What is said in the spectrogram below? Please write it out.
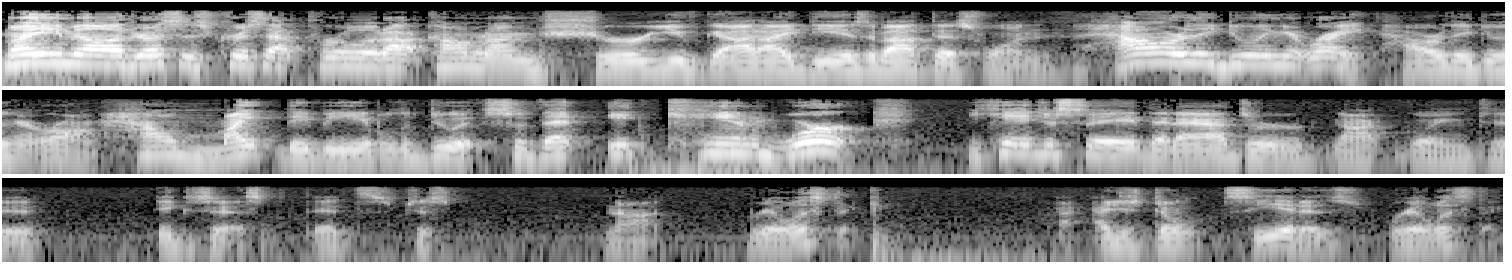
My email address is chris at pirillo.com, and I'm sure you've got ideas about this one. How are they doing it right? How are they doing it wrong? How might they be able to do it so that it can work? You can't just say that ads are not going to exist. It's just not realistic. I just don't see it as realistic.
